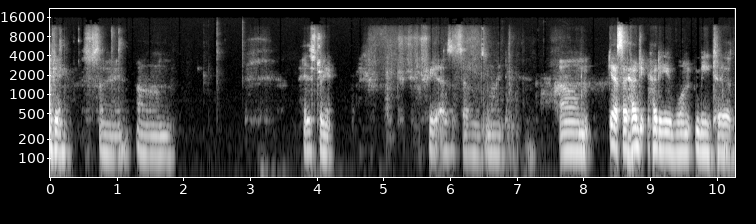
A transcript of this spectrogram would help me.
Okay, so um, history treat it as a seven to nine. Um, yeah. So how do how do you want me to?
